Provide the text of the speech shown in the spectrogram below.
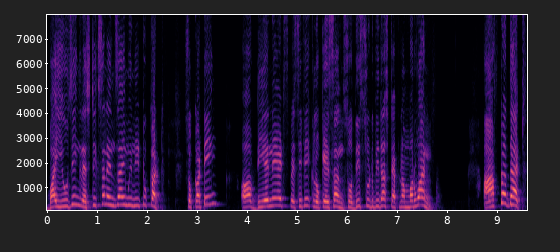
By using restriction enzyme we need to cut. So cutting of DNA at specific location. So this should be the step number 1. After that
